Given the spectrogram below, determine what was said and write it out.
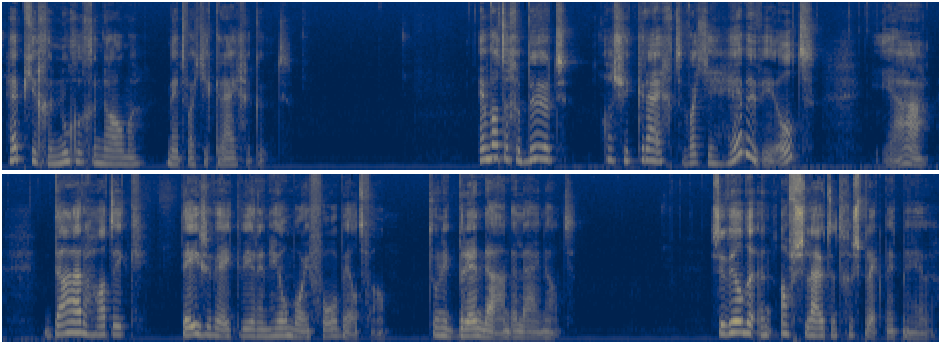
heb je genoegen genomen met wat je krijgen kunt. En wat er gebeurt als je krijgt wat je hebben wilt, ja, daar had ik deze week weer een heel mooi voorbeeld van, toen ik Brenda aan de lijn had. Ze wilde een afsluitend gesprek met me hebben.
